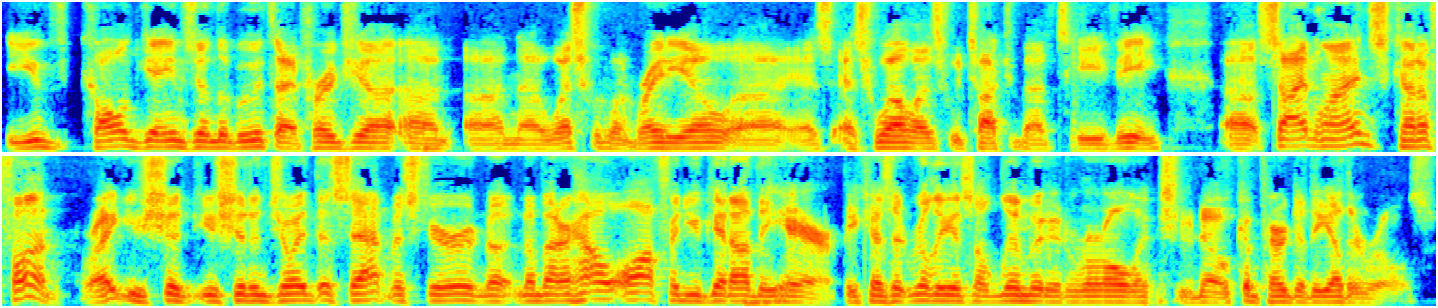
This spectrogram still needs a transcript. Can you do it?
you've called games in the booth. I've heard you on, on uh, Westwood One Radio uh, as, as well as we talked about TV. Uh, sidelines, kind of fun, right? You should you should enjoy this atmosphere no, no matter how often you get on the air because it really is a limited role, as you know, compared to the other roles.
